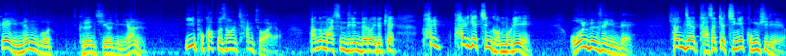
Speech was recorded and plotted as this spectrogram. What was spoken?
꽤 있는 곳 그런 지역이면 이 복합 구성은 참 좋아요. 방금 말씀드린 대로 이렇게 8, 8개층 건물이 올근생인데 현재 다섯 개 층이 공실이에요.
